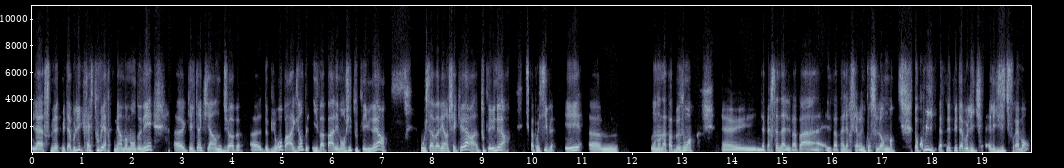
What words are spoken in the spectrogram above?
la fenêtre métabolique reste ouverte. Mais à un moment donné, euh, quelqu'un qui a un job de bureau, par exemple, il va pas aller manger toutes les une heure ou ça valait un shaker toutes les une heure. C'est pas possible. Et euh, on n'en a pas besoin. Euh, la personne, elle va pas, elle va pas aller refaire une course le lendemain. Donc oui, la fenêtre métabolique, elle existe vraiment,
